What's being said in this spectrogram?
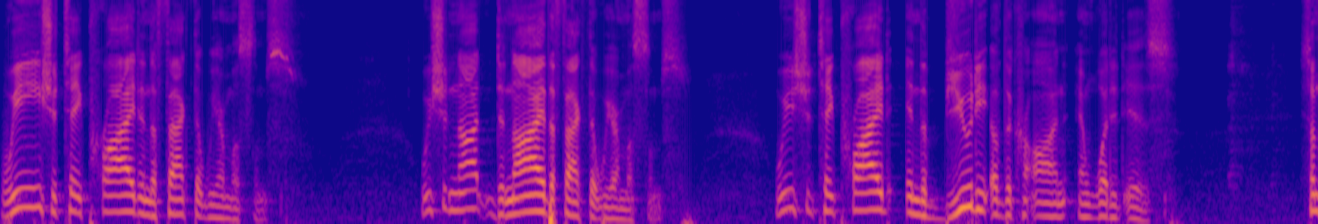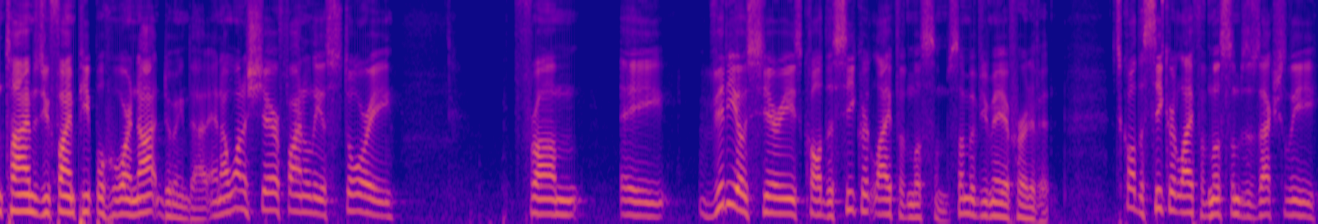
We should take pride in the fact that we are Muslims. We should not deny the fact that we are Muslims. We should take pride in the beauty of the Quran and what it is. Sometimes you find people who are not doing that. And I want to share finally a story from a video series called The Secret Life of Muslims. Some of you may have heard of it. It's called The Secret Life of Muslims. It's actually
